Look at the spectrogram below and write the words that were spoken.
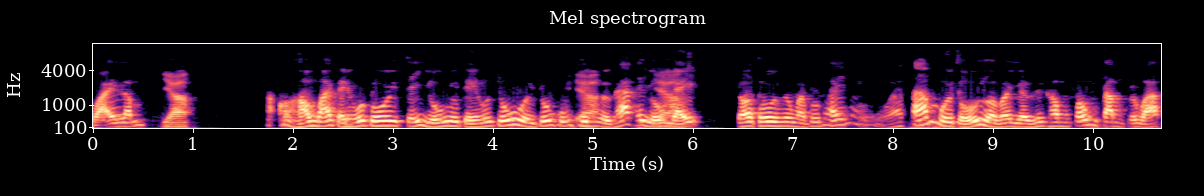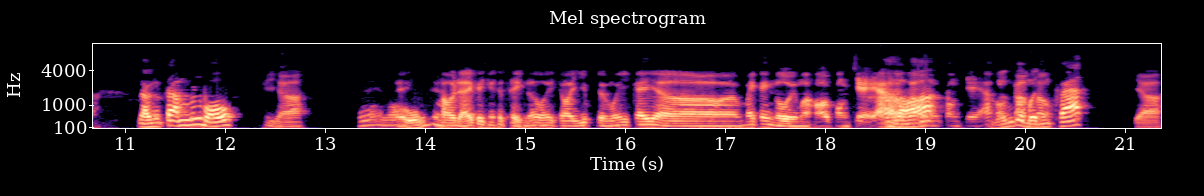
quậy lắm. Dạ không phải tiền của tôi chỉ dụ như tiền của chú rồi chú cũng Dạ. xin người khác ví dụ Dạ. vậy cho tôi nhưng mà tôi thấy nó 80 tuổi rồi bây giờ khi không tốn trăm triệu bạc gần trăm mấy bộ dạ thì, thôi để cái những cái tiền đó cho giúp cho mấy cái ờ, mấy cái người mà họ còn trẻ À, đó. còn trẻ những cái bệnh không? khác dạ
